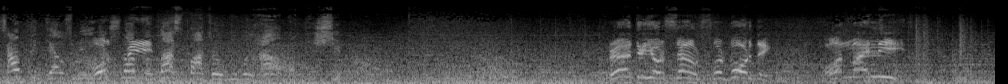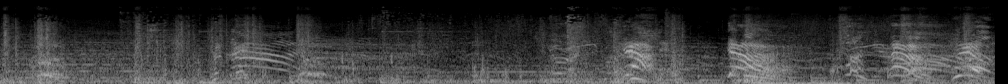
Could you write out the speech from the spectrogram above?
Something tells me More it's not the last battle we will have on this ship. Ready yourselves for boarding! On my lead! Yeah!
